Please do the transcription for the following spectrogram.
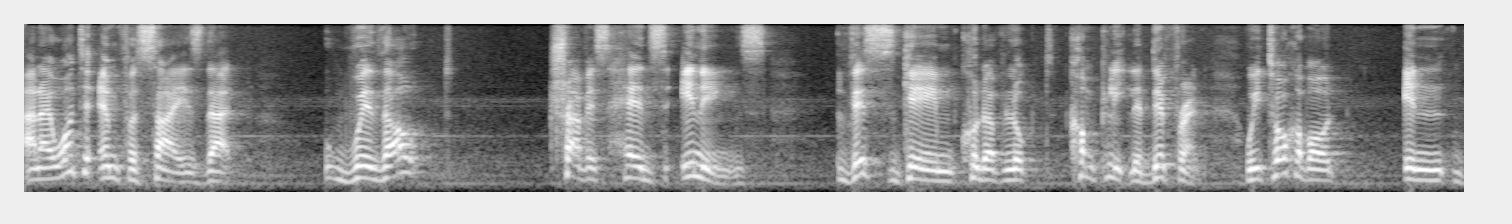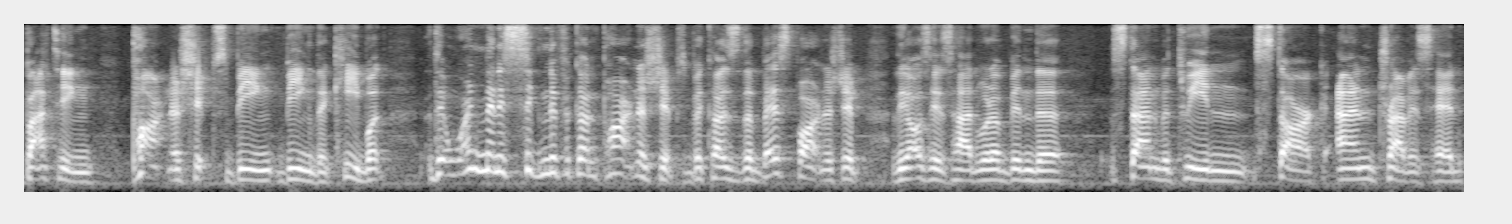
And I want to emphasize that without Travis Head's innings, this game could have looked completely different. We talk about in batting partnerships being being the key, but there weren't many significant partnerships because the best partnership the Aussies had would have been the stand between Stark and Travis Head,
